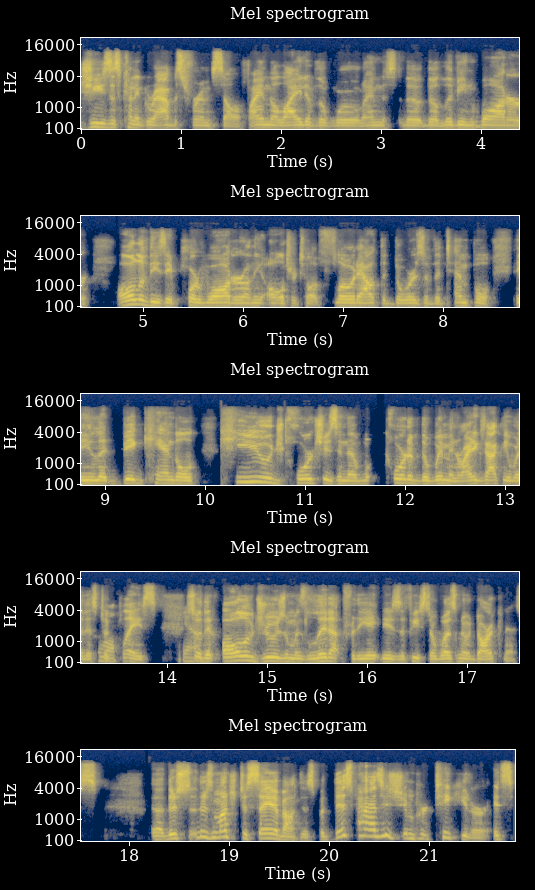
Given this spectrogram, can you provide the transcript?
Jesus kind of grabs for himself. I am the light of the world. I am the, the, the, living water. All of these, they poured water on the altar till it flowed out the doors of the temple. They lit big candle, huge torches in the court of the women, right? Exactly where this Cool. took place. Yeah. So that all of Jerusalem was lit up for the eight days of the feast. There was no darkness. Uh, there's there's much to say about this, but this passage in particular, its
